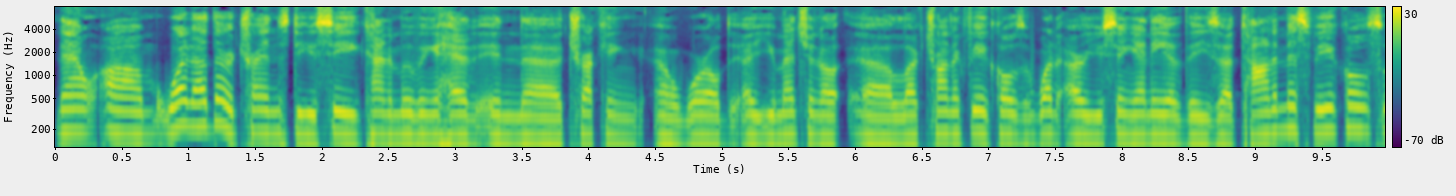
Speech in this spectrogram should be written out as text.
Now, um, what other trends do you see kind of moving ahead in the trucking uh, world? Uh, you mentioned uh, electronic vehicles. What are you seeing any of these autonomous vehicles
